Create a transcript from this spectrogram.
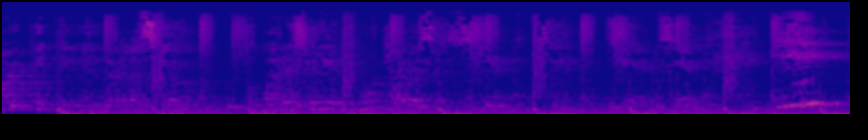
Marketing en relación, tú vas a recibir muchas veces 100, 100, 100, 100. Y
